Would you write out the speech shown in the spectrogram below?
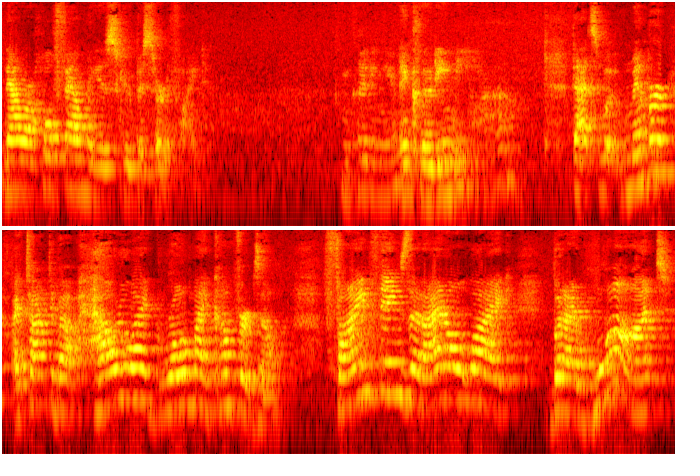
Now our whole family is scuba certified, Including you? including me. Wow. That's what, remember, I talked about how do I grow my comfort zone? Find things that I don't like, but I want,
